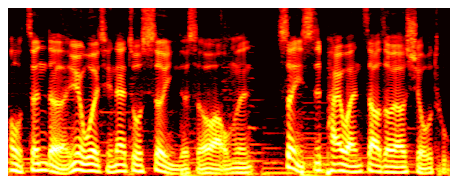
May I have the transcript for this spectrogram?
哦，真的，因为我以前在做摄影的时候啊，我们摄影师拍完照之后要修图，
